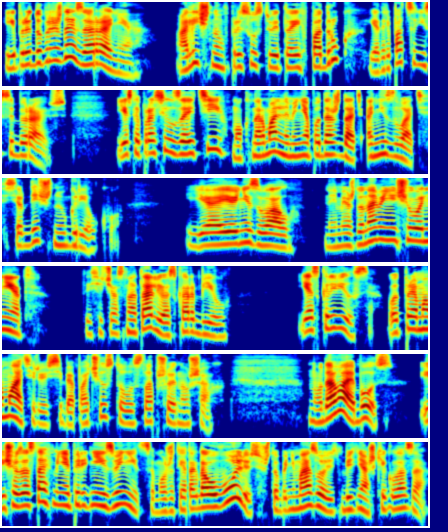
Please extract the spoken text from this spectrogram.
И предупреждай заранее. О личном в присутствии твоих подруг я трепаться не собираюсь. Если просил зайти, мог нормально меня подождать, а не звать сердечную грелку. Я ее не звал. И между нами ничего нет. Ты сейчас Наталью оскорбил. Я скривился. Вот прямо матерью себя почувствовал с лапшой на ушах. Ну давай, босс. Еще заставь меня перед ней извиниться. Может, я тогда уволюсь, чтобы не мозолить бедняжке глаза.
